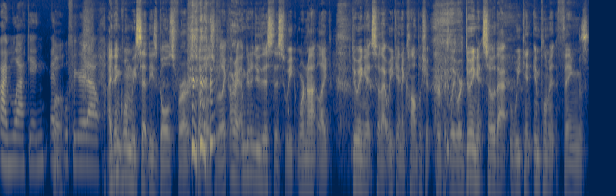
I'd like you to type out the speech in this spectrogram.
I'm lacking, and Well- we'll figure it out. I think when we set these goals for ourselves, we're like, all right, I'm going to do this this week. We're not like doing it so that we can accomplish it perfectly. We're doing it so that we can implement things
